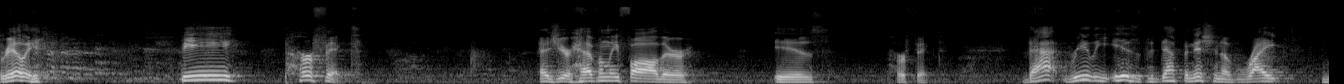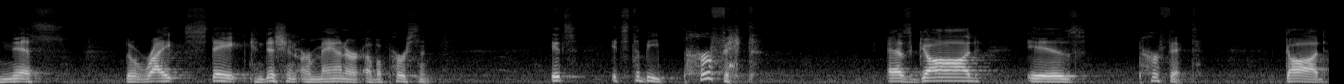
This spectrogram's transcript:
Really? Be perfect as your heavenly Father is perfect. That really is the definition of rightness, the right state, condition, or manner of a person. It's, it's to be perfect as God is perfect. God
